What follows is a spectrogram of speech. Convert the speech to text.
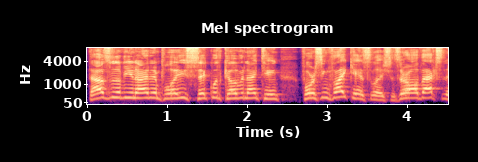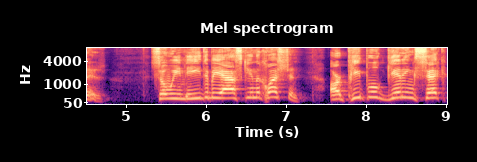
Thousands of United employees sick with COVID 19, forcing flight cancellations. They're all vaccinated. So we need to be asking the question Are people getting sick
